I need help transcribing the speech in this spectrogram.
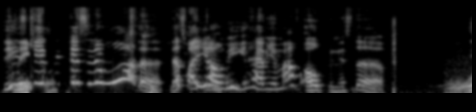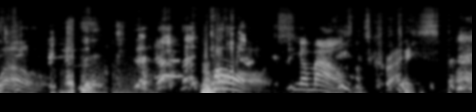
these Leak. kids be pissing in the water. That's why you don't be having your mouth open and stuff. Whoa. Pissing Pause. your mouth. Jesus Christ. Pause.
